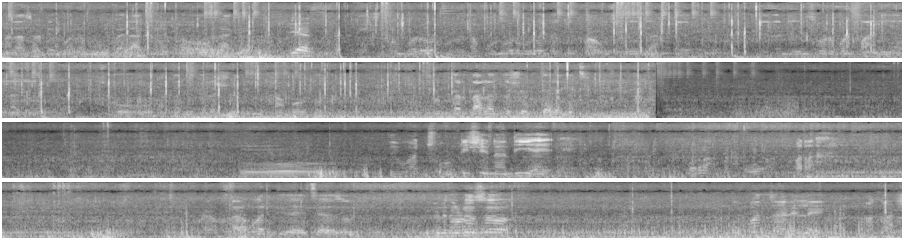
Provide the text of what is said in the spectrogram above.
मला असं वाटतं मला मोबाईल आतमध्ये ठेवावं लागेल. येस बरोबर आता फोनवर बोलत होतो की पाऊस लई जास्त आहे. त्याच्या लेन्सवर पण पाणी यायला लागलं. हो आता मी त्याला शूटिंग थांबवतो. शूट करता आलं तर शूट करेलच. हो. तेव्हा छोटीशी नदी आहे. परा. वरती जायचं अजून. इकडे थोडंसं ओपन झालेलं आहे आकाश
